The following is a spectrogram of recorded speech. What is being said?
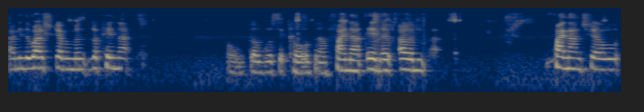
I mean, the Welsh government looking at. Oh God, what's it called now? Finan in the, um, financial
